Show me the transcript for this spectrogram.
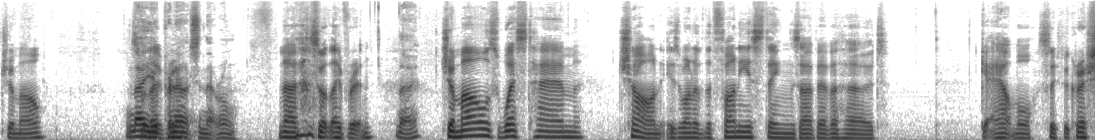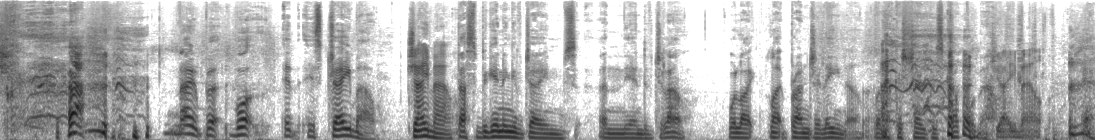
Jamal? No, you're pronouncing that wrong. No, that's what they've written. No. Jamal's West Ham chant is one of the funniest things I've ever heard. Get out more, Super Chris. No, but what? It, it's Jamal. J-Mail. That's the beginning of James and the end of Jalal. We're like like Brangelina. We're like a showbiz couple now. J-Mail. Yeah.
